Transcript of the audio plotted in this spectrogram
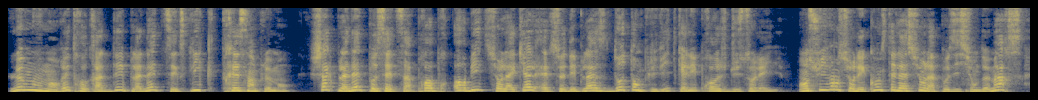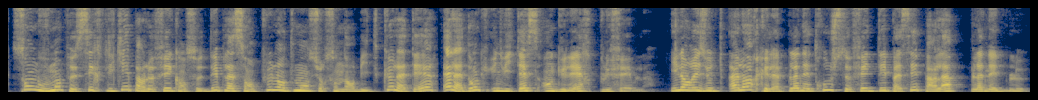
le mouvement rétrograde des planètes s'explique très simplement. Chaque planète possède sa propre orbite sur laquelle elle se déplace d'autant plus vite qu'elle est proche du Soleil. En suivant sur les constellations la position de Mars, son mouvement peut s'expliquer par le fait qu'en se déplaçant plus lentement sur son orbite que la Terre, elle a donc une vitesse angulaire plus faible. Il en résulte alors que la planète rouge se fait dépasser par la planète bleue.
